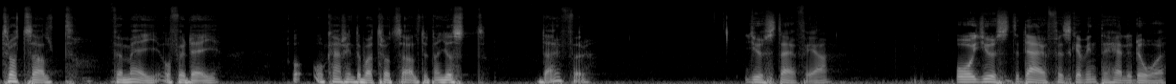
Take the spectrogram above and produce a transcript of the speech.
trots allt för mig och för dig. Och, och kanske inte bara trots allt, utan just därför. Just därför, ja. Och just därför ska vi inte heller då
